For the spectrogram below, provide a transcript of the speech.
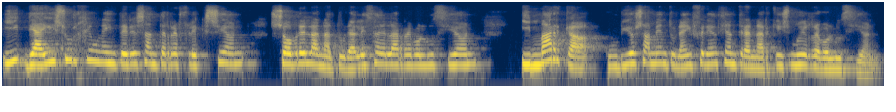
Y de ahí surge una interesante reflexión sobre la naturaleza de la revolución y marca curiosamente una diferencia entre anarquismo y revolución.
